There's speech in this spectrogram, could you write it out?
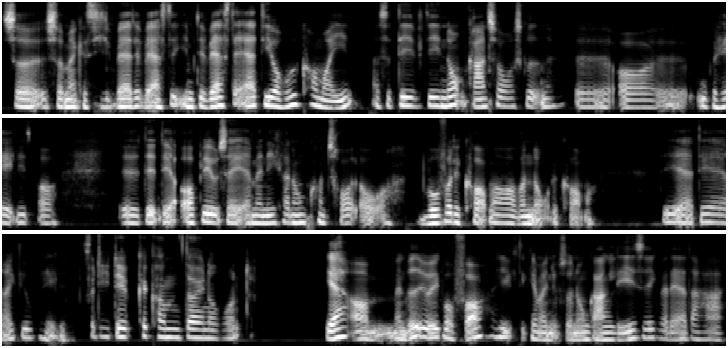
så, så man kan sige, hvad er det værste? Jamen det værste er, at de overhovedet kommer ind. Altså det, det er enormt grænseoverskridende øh, og øh, ubehageligt, og øh, den der oplevelse af, at man ikke har nogen kontrol over, hvorfor det kommer og hvornår det kommer. Det er, det er rigtig ubehageligt. Fordi det kan komme døgnet rundt. Ja, og man ved jo ikke hvorfor helt. Det kan man jo så nogle gange læse, ikke, hvad det er, der har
